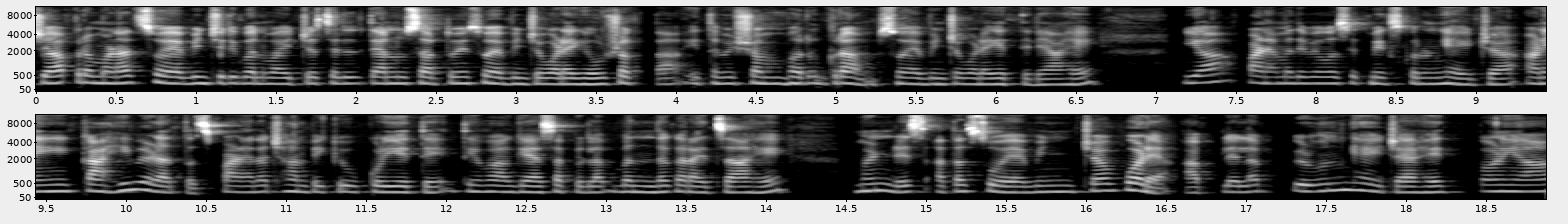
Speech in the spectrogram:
ज्या प्रमाणात सोयाबीन चिली बनवायची असेल त्यानुसार तुम्ही सोयाबीनच्या वड्या घेऊ शकता. इथं मी शंभर ग्राम सोयाबीनच्या वड्या घेतलेल्या आहे. या पाण्यामध्ये व्यवस्थित मिक्स करून घ्यायच्या आणि काही वेळातच पाण्याला छानपैकी उकळी येते तेव्हा गॅस आपल्याला बंद करायचा आहे. म्हणजेच आता सोयाबीनच्या वड्या आपल्याला पिळून घ्यायच्या आहेत पण या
